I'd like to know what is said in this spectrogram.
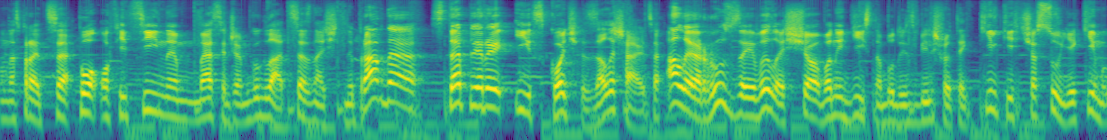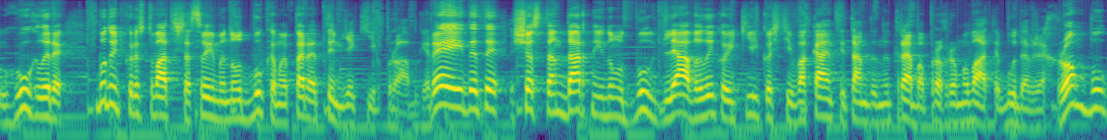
Насправді це по офіційним меседжам Гугла. Це значить неправда. Степлери і скотч залишаються. Але Рус заявила, що вони дійсно будуть збільшувати кількість часу, яким гуглери будуть користуватися своїми ноутбуками перед тим, як їх проапгрейдити. Що стандартний ноутбук для великої кількості вакансій, там де не треба програмувати, буде вже Chromebook,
